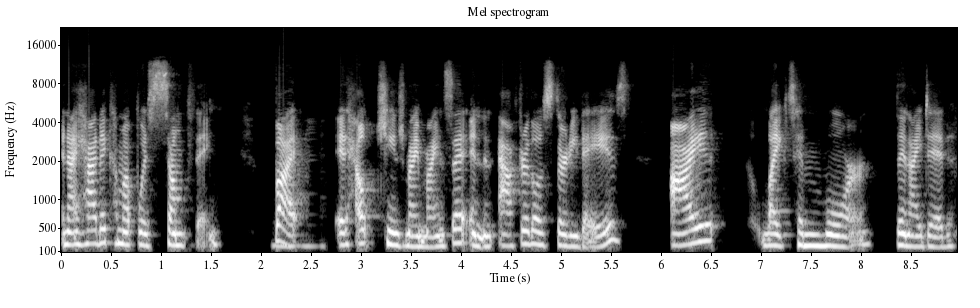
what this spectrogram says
and I had to come up with something. But mm-hmm. it helped change my mindset. And after those 30 days, I liked him more than I did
